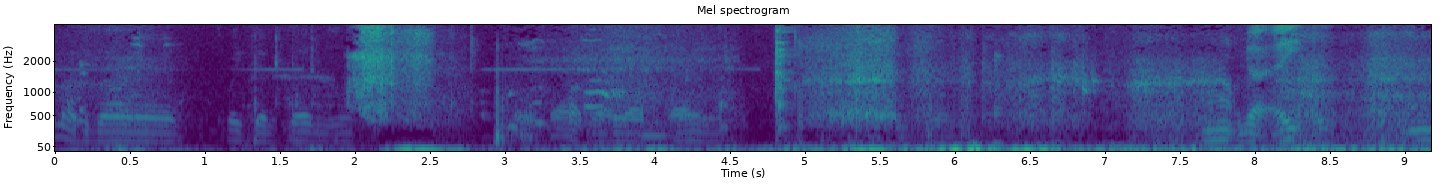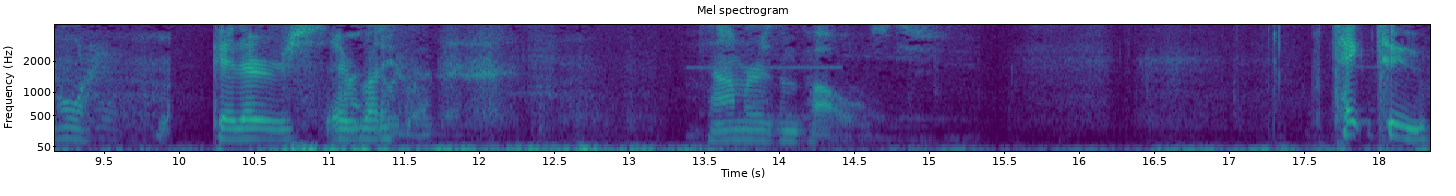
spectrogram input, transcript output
about to go in there and tweak them settings. Oh, we got eight. One more. Okay, there's everybody. There. Timer is imposed. Take two.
